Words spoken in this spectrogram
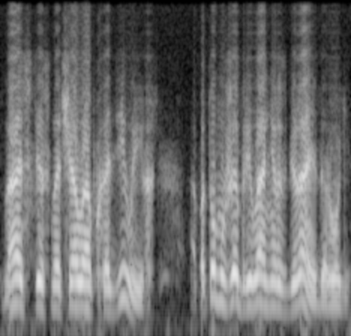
Настя сначала обходила их, а потом уже брела, не разбирая дороги.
